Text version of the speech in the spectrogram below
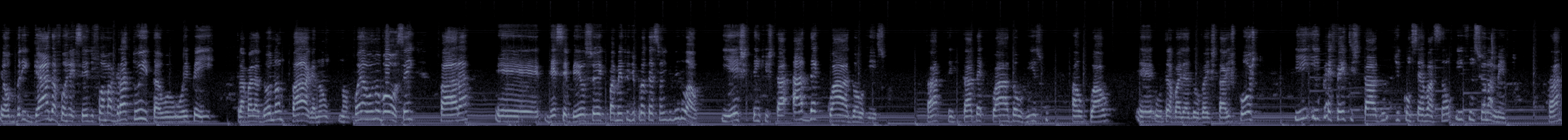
é obrigada a fornecer de forma gratuita o, o EPI. O trabalhador não paga, não, não põe a mão no bolso, hein? Para é, receber o seu equipamento de proteção individual. E este tem que estar adequado ao risco, tá? Tem que estar adequado ao risco ao qual é, o trabalhador vai estar exposto e em perfeito estado de conservação e funcionamento. Tá?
